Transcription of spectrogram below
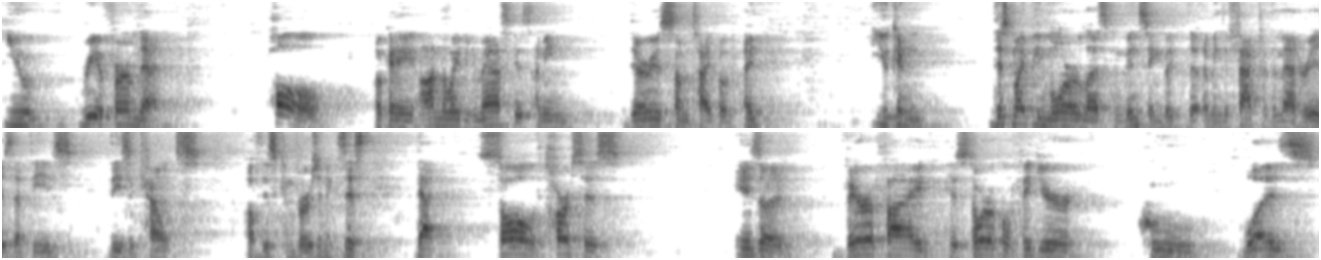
you reaffirm that Paul, okay, on the way to Damascus, I mean, there is some type of and you can this might be more or less convincing, but the, I mean the fact of the matter is that these these accounts of this conversion exist. That Saul of Tarsus is a verified historical figure who was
